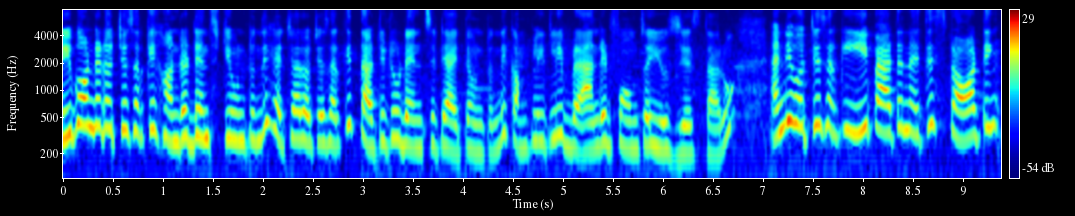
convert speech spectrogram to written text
రీబౌండెడ్ వచ్చేసరికి హండ్రెడ్ డెన్సిటీ ఉంటుంది హెచ్ఆర్ వచ్చేసరికి థర్టీ టూ డెన్సిటీ అయితే ఉంటుంది. కంప్లీట్లీ బ్రాండెడ్ ఫోమ్స్ యూజ్ చేస్తారు. అండ్ ఇవి వచ్చేసరికి ఈ ప్యాటర్న్ అయితే స్టార్టింగ్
